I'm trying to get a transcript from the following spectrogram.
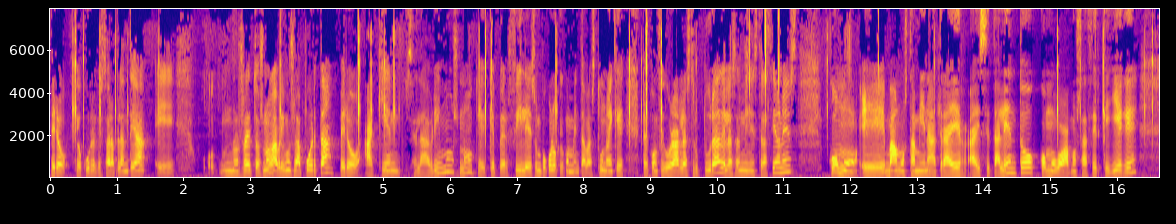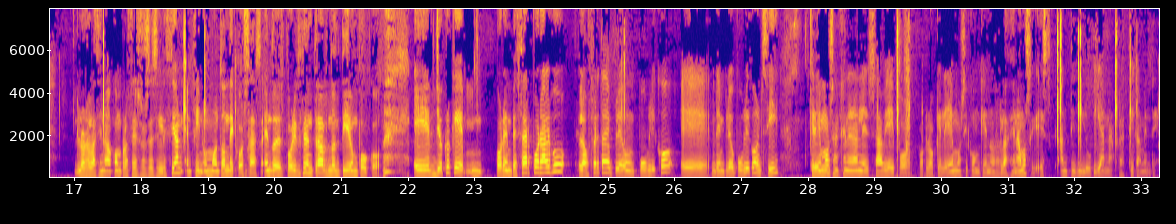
Pero, ¿qué ocurre? Que esto ahora plantea eh, unos retos, ¿no? Abrimos la puerta, pero ¿a quién se la abrimos, ¿no? ¿Qué, ¿Qué, perfiles? Un poco lo que comentabas tú, ¿no? Hay que reconfigurar la estructura de las administraciones, cómo eh, vamos también a atraer a ese talento, cómo vamos a hacer que llegue lo relacionado con procesos de selección, en fin, un montón de cosas. Entonces, por ir centrando en ti un poco, eh, yo creo que mm, por empezar por algo, la oferta de empleo público, de empleo público en sí, creemos en general en el Sabia y por, lo que leemos y con quien nos relacionamos, es antidiluviana prácticamente.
